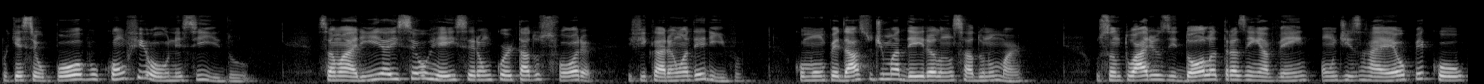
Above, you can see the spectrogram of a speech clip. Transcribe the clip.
porque seu povo confiou nesse ídolo. Samaria e seu rei serão cortados fora e ficarão à deriva, como um pedaço de madeira lançado no mar. Os santuários idólatras em Avém, onde Israel pecou,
